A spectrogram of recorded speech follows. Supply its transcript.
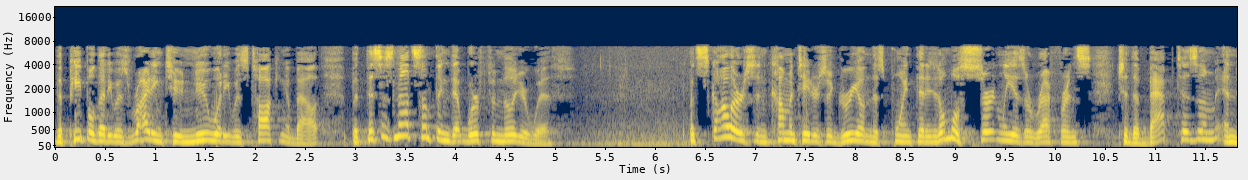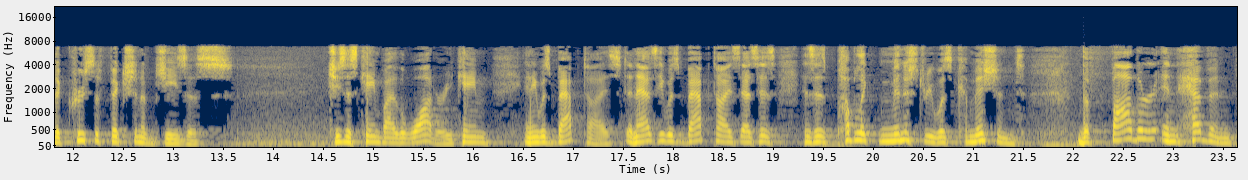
the people that he was writing to knew what he was talking about, but this is not something that we're familiar with. But scholars and commentators agree on this point that it almost certainly is a reference to the baptism and the crucifixion of Jesus. Jesus came by the water. He came and he was baptized. And as he was baptized, as his, as his public ministry was commissioned, the Father in heaven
